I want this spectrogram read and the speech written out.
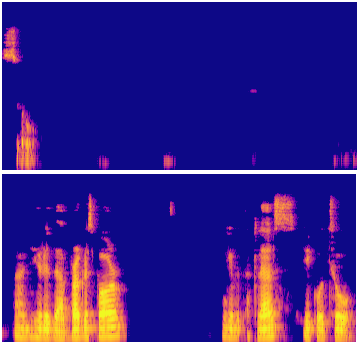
so and here is the progress bar. Give it a class equal to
